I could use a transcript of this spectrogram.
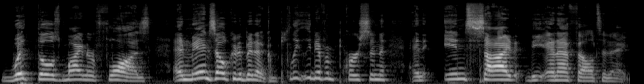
with those minor flaws, and Manziel could have been a completely different person and inside the NFL today.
